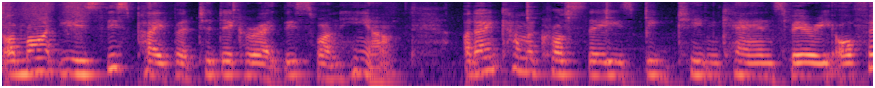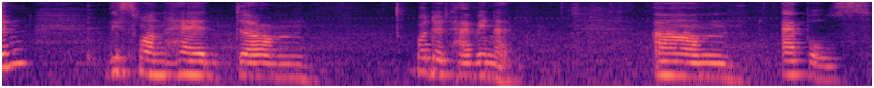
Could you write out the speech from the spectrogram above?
I might use this paper to decorate this one here. I don't come across these big tin cans very often. This one had, um, what did it have in it? Um, apples.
